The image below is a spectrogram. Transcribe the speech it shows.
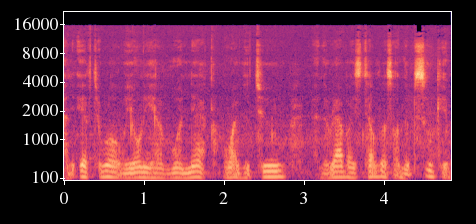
And after all, we only have one neck. Why the two? And the rabbis tell us on the psukim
